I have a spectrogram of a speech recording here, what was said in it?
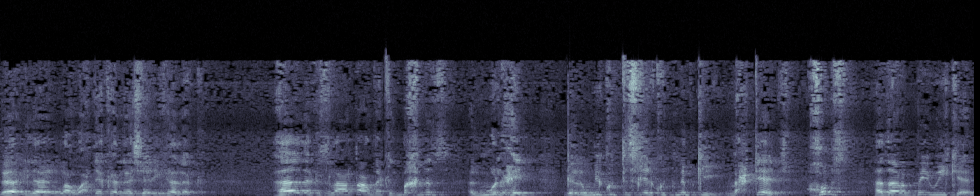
لا إله إلا الله. وحدك لا شريك لك. هذاك زلاطان ذاك المخنز الملحد. قال لهم مي كنت صغير كنت نبكي محتاج خبز. هذا ربي وين كان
